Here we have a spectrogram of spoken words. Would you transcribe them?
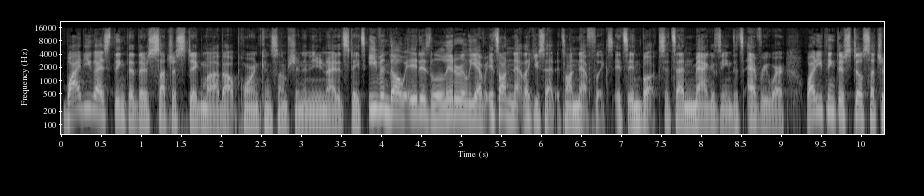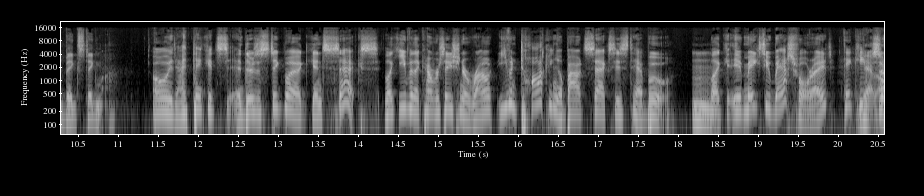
Why do you guys think that there's such a stigma about porn consumption in the United States, even though it is literally ev- it's on net, like you said, it's on Netflix, it's in books, it's in magazines, it's everywhere. Why do you think there's still such a big stigma? Oh, I think it's there's a stigma against sex. Like even the conversation around, even talking about sex is taboo. Mm. Like it makes you bashful, right? They keep Yeah, so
